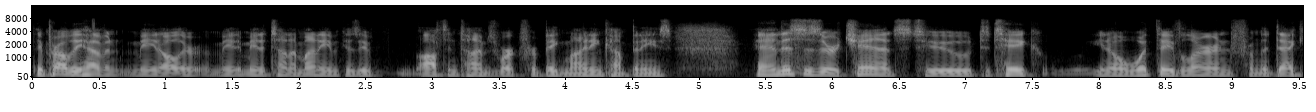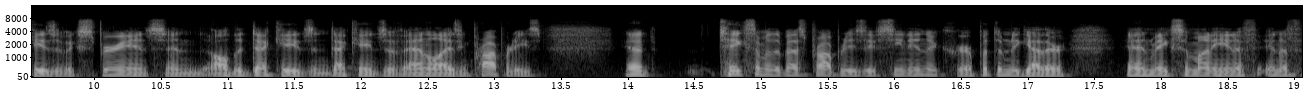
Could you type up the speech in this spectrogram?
they probably haven't made all their made, made a ton of money because they've oftentimes worked for big mining companies. And this is their chance to to take you know what they've learned from the decades of experience and all the decades and decades of analyzing properties and take some of the best properties they've seen in their career, put them together, and make some money. And if and if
